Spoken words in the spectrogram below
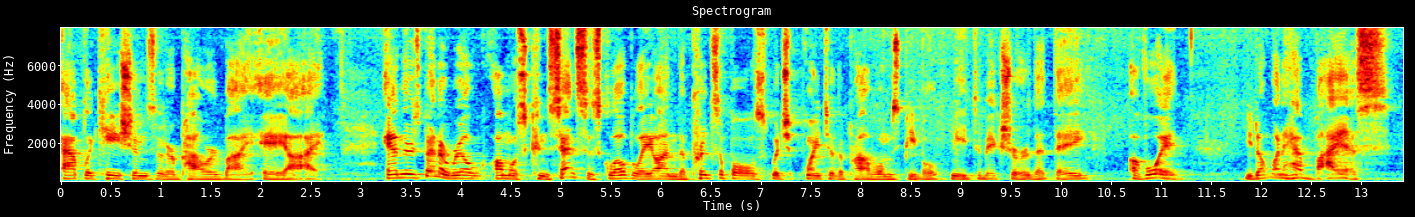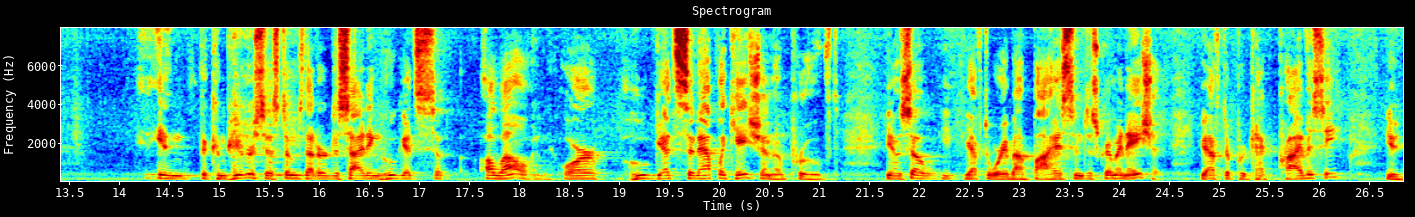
applications that are powered by AI. And there's been a real almost consensus globally on the principles which point to the problems people need to make sure that they avoid. You don't want to have bias in the computer systems that are deciding who gets a loan or who gets an application approved. You know, so you have to worry about bias and discrimination. You have to protect privacy. You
